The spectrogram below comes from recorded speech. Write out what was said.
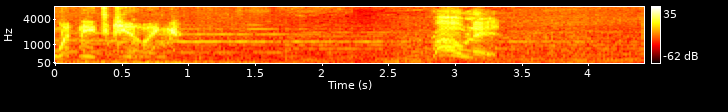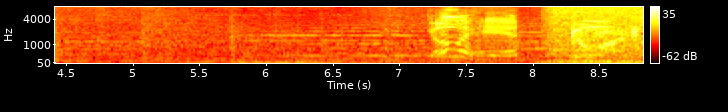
What needs killing? Rolling. Go ahead. Go on.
